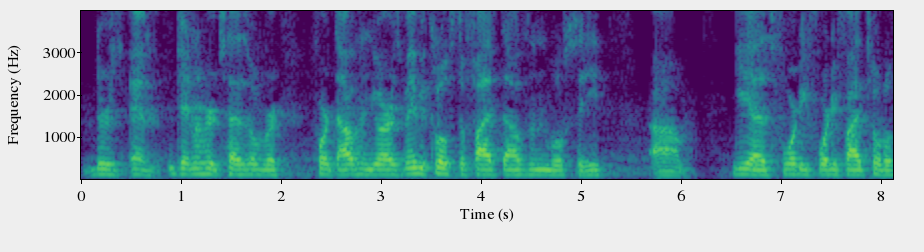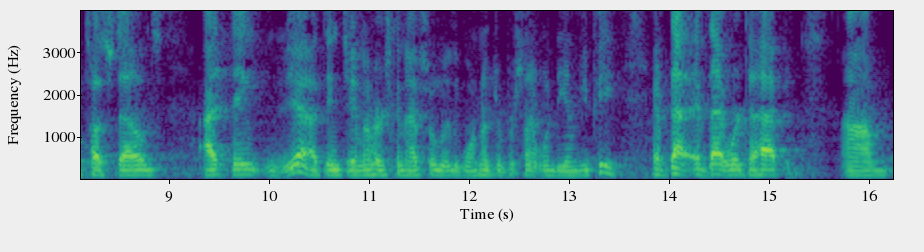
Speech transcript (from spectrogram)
There's and Jalen Hurts has over four thousand yards, maybe close to five thousand. We'll see. Um, he has 40, 45 total touchdowns. I think, yeah, I think Jalen Hurts can absolutely 100% win the MVP if that if that were to happen. Um,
